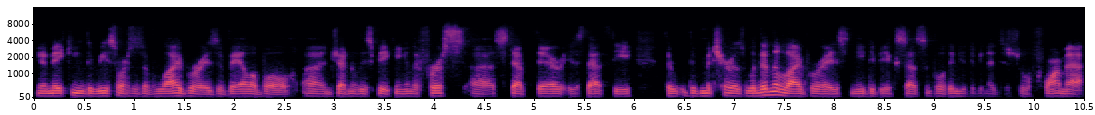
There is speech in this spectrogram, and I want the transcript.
you know, making the resources of libraries available, uh, generally speaking. And the first uh, step there is that the, the, the, materials within the libraries need to be accessible. They need to be in a digital format.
